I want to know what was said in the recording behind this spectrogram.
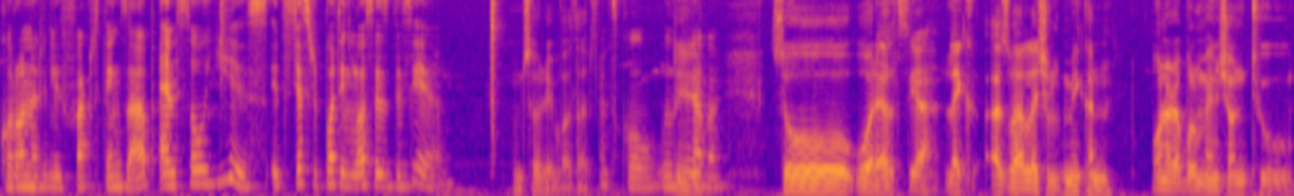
Corona really fucked things up, and so yes, it's just reporting losses this year. I'm sorry about that. That's cool. We'll Yeah. recover. So what else? Yeah, like as well, I should make an honorable mention to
